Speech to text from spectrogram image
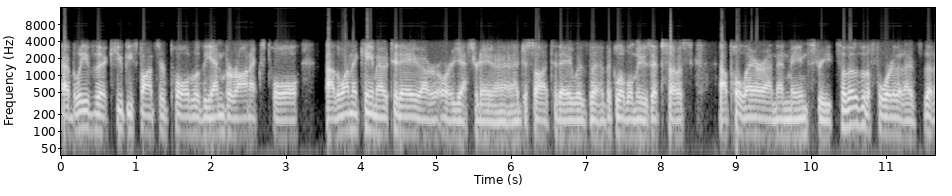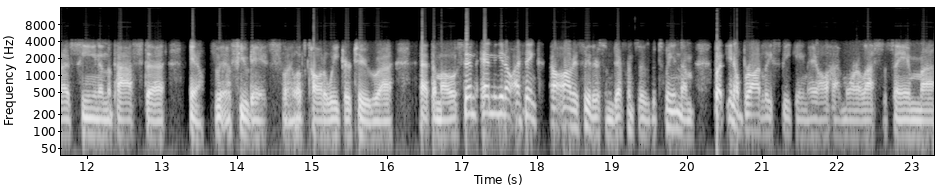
I believe the CUPE sponsored poll was the Environics poll. Uh, the one that came out today or, or yesterday, uh, I just saw it today, was the, the Global News Ipsos uh, Pollara, and then Mainstreet. So those are the four that I've that I've seen in the past, uh, you know, a few days. Let's call it a week or two uh, at the most. And and you know, I think uh, obviously there's some differences between them, but you know, broadly speaking, they all have more or less the same. Uh,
